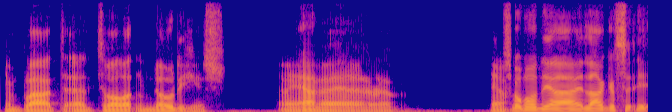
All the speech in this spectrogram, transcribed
in plaats, uh, terwijl het niet nodig is. ja, ja. Zo ja, laat het,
